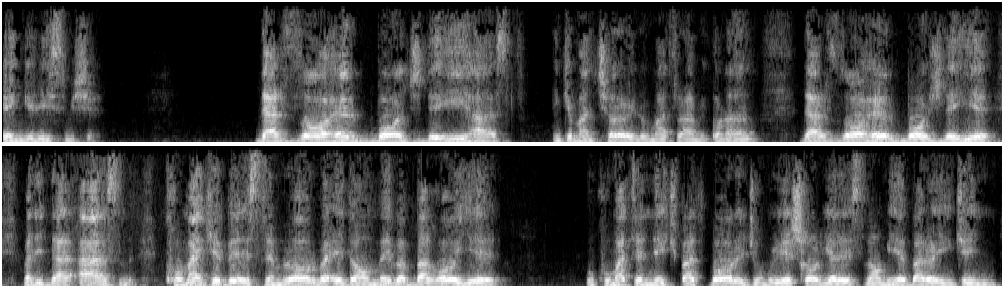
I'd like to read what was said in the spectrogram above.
انگلیس میشه. در ظاهر باجدهی هست. اینکه من چرا این رو مطرح می‌کنم؟ در ظاهر باجدهیه ولی در اصل کمک به استمرار و ادامه و بقای حکومت نکبتبار جمهوری اشغالگر اسلامی برای اینکه این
